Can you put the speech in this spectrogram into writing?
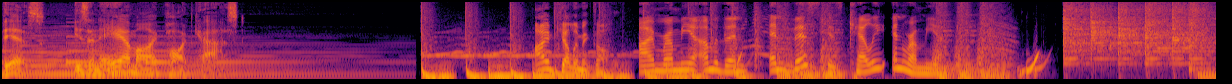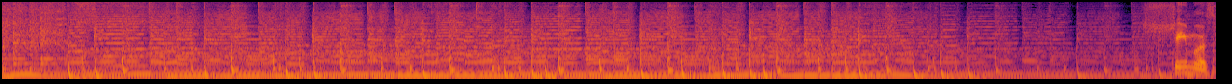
This is an AMI podcast. I'm Kelly McDonald. I'm Ramya Amuthan, and this is Kelly and Ramya. Shameless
